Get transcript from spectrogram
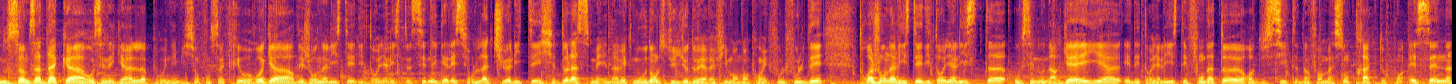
Nous sommes à Dakar au Sénégal pour une émission consacrée au regard des journalistes et éditorialistes sénégalais sur l'actualité de la semaine. Avec nous dans le studio de RFI Mandankan et Full Full Day, trois journalistes et éditorialistes, Ousseinou Narguey, éditorialiste et fondateur du site d'information tract.sn,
